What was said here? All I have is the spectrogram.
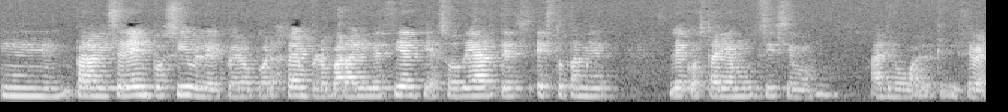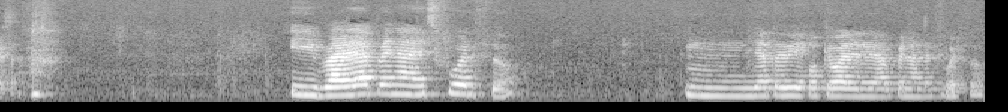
mm, para mí sería imposible, pero por ejemplo, para alguien de ciencias o de artes, esto también le costaría muchísimo, al igual que viceversa. ¿Y vale la pena el esfuerzo? Mm, ya te digo que vale la pena el esfuerzo.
